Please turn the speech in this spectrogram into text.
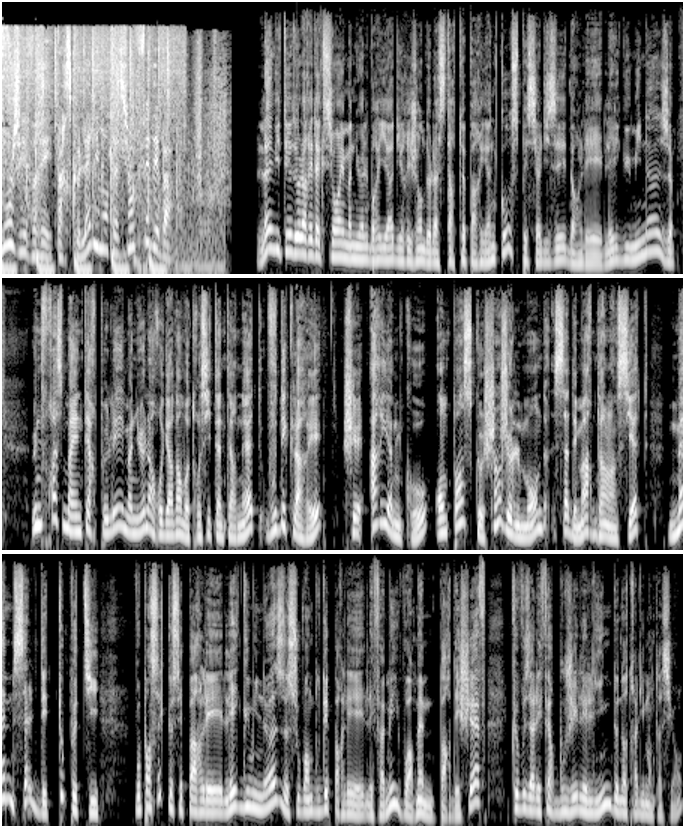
Mangez vrai parce que l'alimentation fait débat. L'invité de la rédaction, Emmanuel Bria, dirigeant de la start-up Arianco, spécialisée dans les, légumineuses. Une phrase m'a interpellé, Emmanuel, en regardant votre site internet. Vous déclarez Chez Arianco, on pense que changer le monde, ça démarre dans l'assiette, même celle des tout petits. Vous pensez que c'est par les légumineuses, souvent boudées par les, les, familles, voire même par des chefs, que vous allez faire bouger les lignes de notre alimentation?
